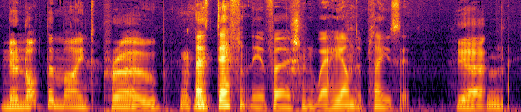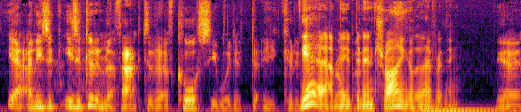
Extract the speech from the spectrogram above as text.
no, not the mind probe. There's definitely a version where he underplays it. Yeah, hmm. yeah, and he's a he's a good enough actor that of course he would have he could have. Yeah, I mean, he'd been in Triangle and everything. Yeah.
